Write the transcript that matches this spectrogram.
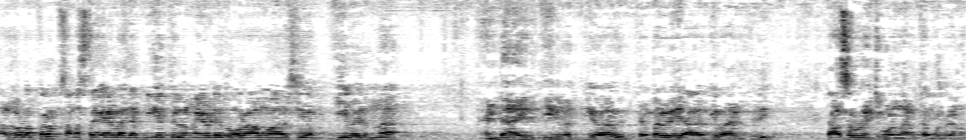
അതോടൊപ്പം സമസ്ത കേരള ജമീയത്തുലമയുടെ നൂറാം വാർഷികം ഈ വരുന്ന രണ്ടായിരത്തി ഇരുപത്തിയാറ് ഫെബ്രുവരി ആദ്യ വാരത്തിൽ കാസർഗോഡ് വെച്ചുകൊണ്ട് നടത്തപ്പെടുകയാണ്.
